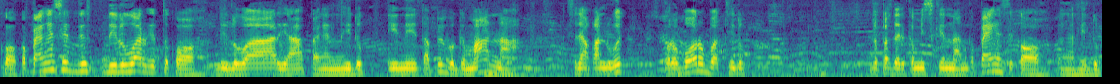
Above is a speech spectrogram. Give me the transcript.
Kok kepengen sih di, di luar gitu kok, di luar ya pengen hidup ini tapi bagaimana? Sedangkan duit boro-boro buat hidup lepas dari kemiskinan. Kepengen sih kok pengen hidup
